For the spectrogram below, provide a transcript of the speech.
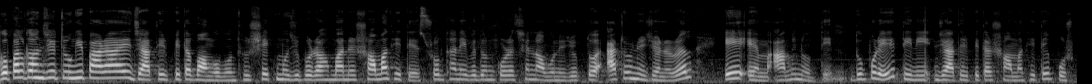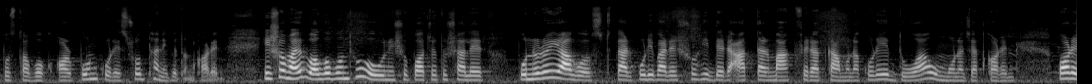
গোপালগঞ্জের টুঙ্গিপাড়ায় জাতির পিতা বঙ্গবন্ধু শেখ মুজিবুর রহমানের সমাধিতে শ্রদ্ধা নিবেদন করেছেন নবনিযুক্ত attorney general A M Amin Uddin দুপুরে তিনি জাতির পিতার সমাধিতে পুষ্পস্তবক অর্পণ করে শ্রদ্ধা নিবেদন করেন। এ সময় বঙ্গবন্ধু ও উনিশশো পঁচাত্তর সালের পনেরোই আগস্ট তার পরিবারের শহীদদের আত্মার মাগ ফেরাত কামনা করে দোয়া ও মোনাজাত করেন। পরে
